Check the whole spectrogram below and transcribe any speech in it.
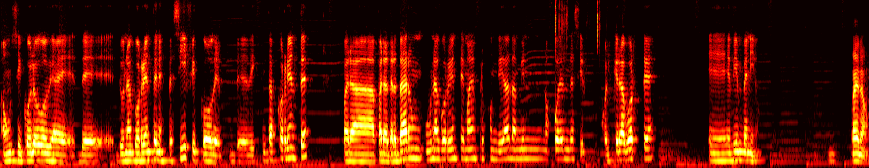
a un psicólogo de, de, una corriente en específico, de, de distintas corrientes, para, para tratar una corriente más en profundidad, también nos pueden decir. Cualquier aporte eh, es bienvenido. Bueno,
